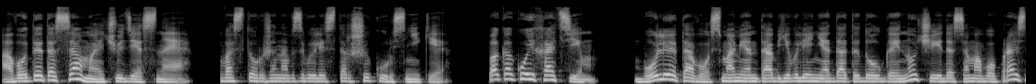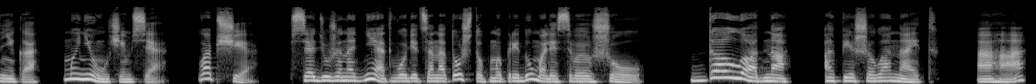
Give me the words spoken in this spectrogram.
«А вот это самое чудесное!» — восторженно взвыли старшекурсники. «По какой хотим? Более того, с момента объявления даты долгой ночи и до самого праздника мы не учимся. Вообще, Вся дюжина дней отводится на то, чтобы мы придумали свое шоу». «Да ладно!» — опешила Найт. «Ага,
